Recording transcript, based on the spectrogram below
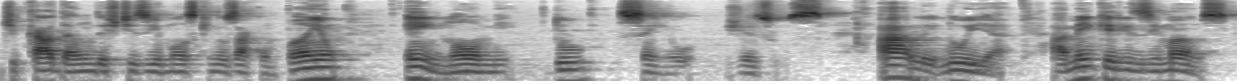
de cada um destes irmãos que nos acompanham, em nome do Senhor Jesus. Aleluia. Amém, queridos irmãos.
